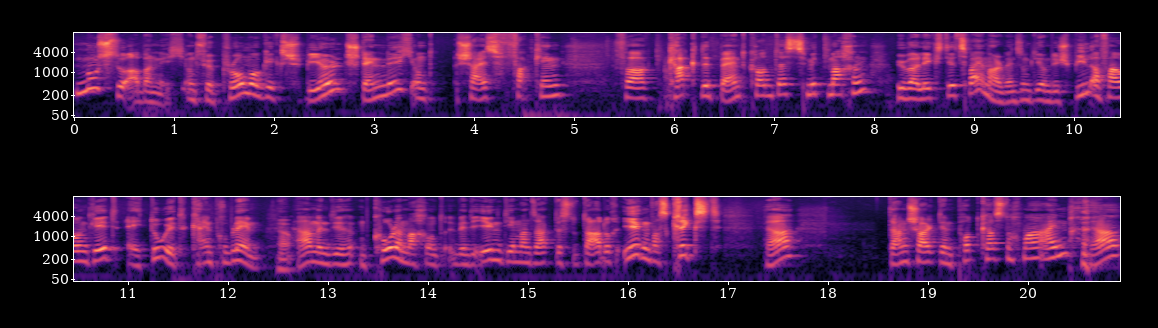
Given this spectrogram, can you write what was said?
musst du aber nicht. Und für Promo-Gigs spielen, ständig und scheiß fucking verkackte Band-Contests mitmachen, überlegst dir zweimal. Wenn es um dir um die Spielerfahrung geht, ey, do it, kein Problem. Ja. ja wenn dir um Kohle machen und wenn dir irgendjemand sagt, dass du dadurch irgendwas kriegst, ja, dann schalt den Podcast nochmal ein, ja,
